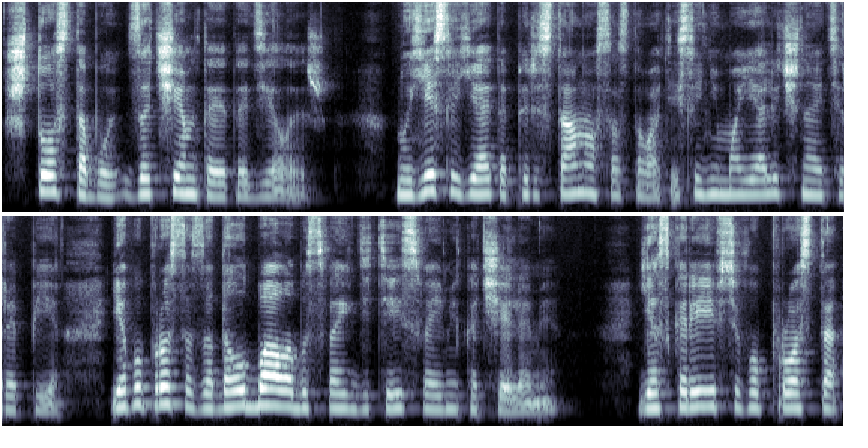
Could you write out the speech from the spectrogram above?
что с тобой, зачем ты это делаешь. Но если я это перестану осознавать, если не моя личная терапия, я бы просто задолбала бы своих детей своими качелями. Я, скорее всего, просто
